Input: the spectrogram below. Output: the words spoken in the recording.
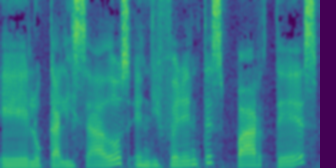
eh, localizados en diferentes partes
